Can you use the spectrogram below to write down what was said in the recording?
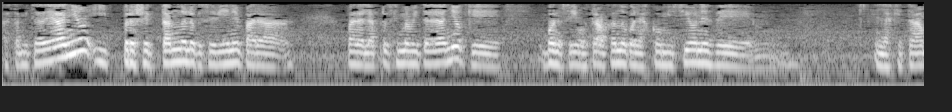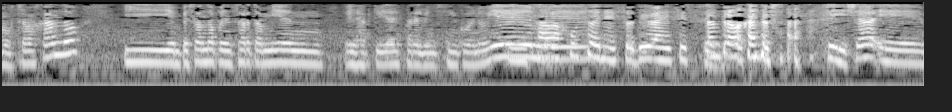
hasta mitad de año y proyectando lo que se viene para, para la próxima mitad de año, que, bueno, seguimos trabajando con las comisiones de, en las que estábamos trabajando y empezando a pensar también en las actividades para el 25 de noviembre. Estaba justo en eso, te iba a decir, están trabajando ya. Sí, ya eh,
